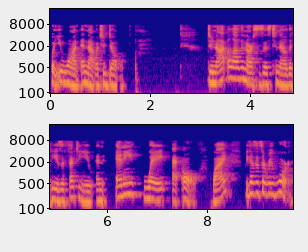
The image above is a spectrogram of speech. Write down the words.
what you want and not what you don't want. Do not allow the narcissist to know that he is affecting you in any way at all. Why? Because it's a reward.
